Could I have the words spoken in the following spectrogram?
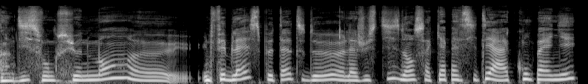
un dysfonctionnement, euh, une faiblesse peut-être de la justice dans sa capacité à accompagner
